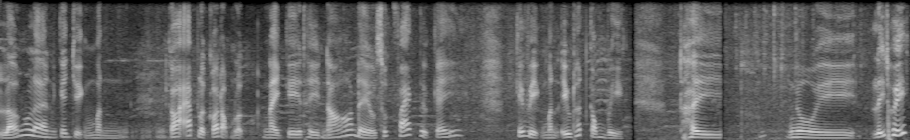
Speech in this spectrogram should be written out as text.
lớn lên cái chuyện mình có áp lực có động lực này kia thì nó đều xuất phát từ cái cái việc mình yêu thích công việc. Thì người lý thuyết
